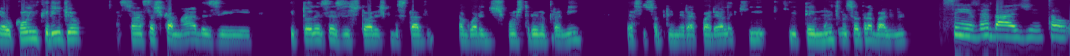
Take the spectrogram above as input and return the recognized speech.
né, o quão incrível são essas camadas e, e todas essas histórias que você está agora desconstruindo para mim, essa sua primeira aquarela, que, que tem muito no seu trabalho, né? Sim, é verdade. Então,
